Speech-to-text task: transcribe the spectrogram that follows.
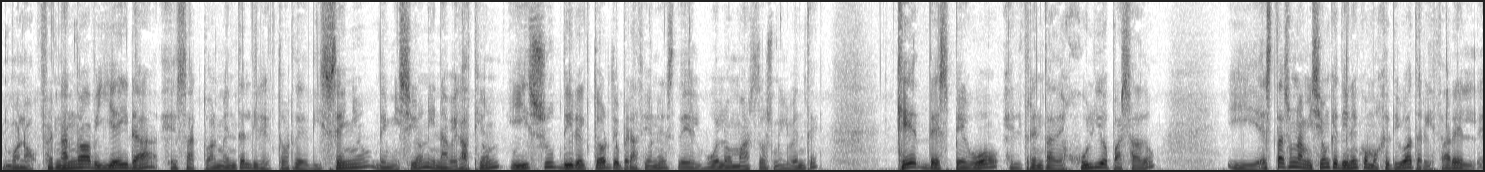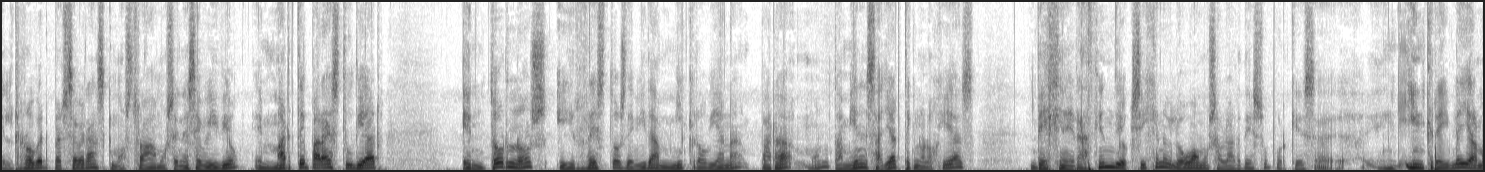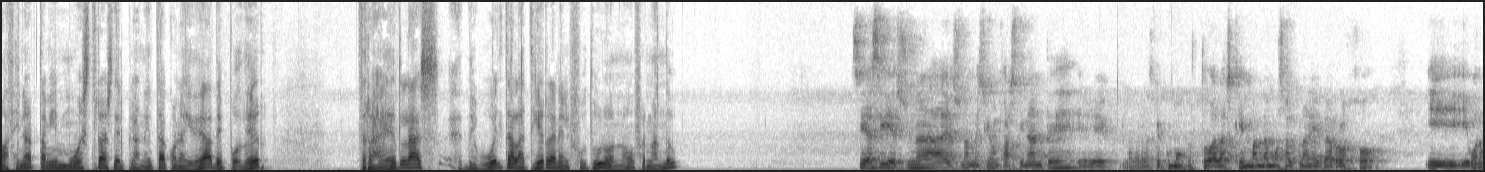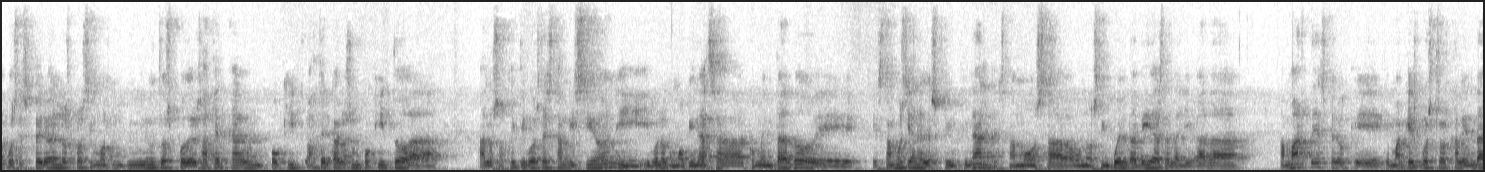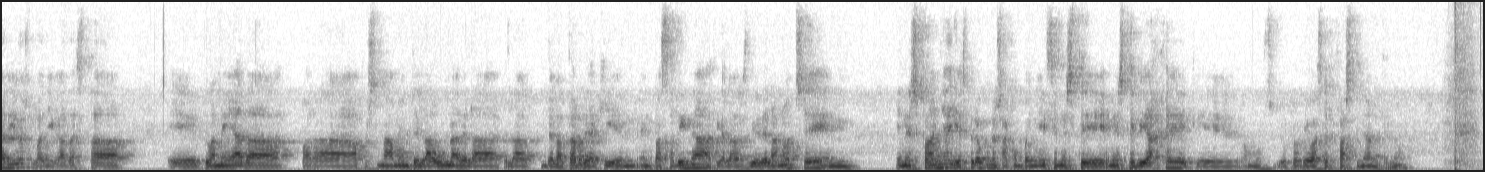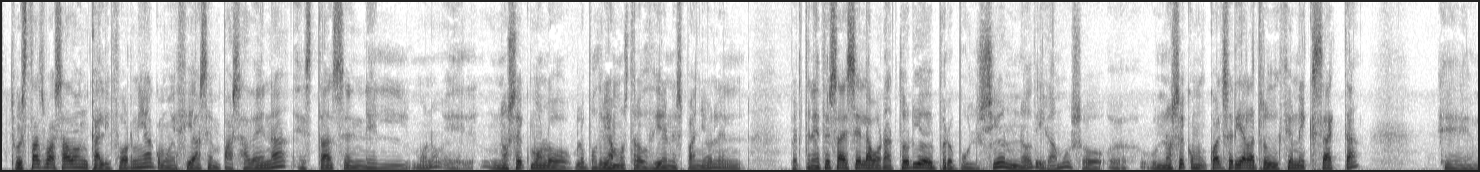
Bueno, Fernando Avilleira es actualmente el director de diseño de misión y navegación y subdirector de operaciones del vuelo Mars 2020, que despegó el 30 de julio pasado y esta es una misión que tiene como objetivo aterrizar el, rover Perseverance que mostrábamos en ese vídeo en Marte para estudiar entornos y restos de vida microbiana para bueno, también ensayar tecnologías de generación de oxígeno y luego vamos a hablar de eso porque es eh, increíble y almacenar también muestras del planeta con la idea de poder traerlas eh, de vuelta a la Tierra en el futuro, ¿no, Fernando? Sí, así, es una, es una misión fascinante, eh, la verdad es que como todas las que mandamos al planeta rojo, y, bueno, pues espero en los próximos minutos poderos acercar un poquito, acercaros un poquito a, a los objetivos de esta misión. Y, bueno, como bien has comentado, eh, estamos ya en el sprint final, estamos a unos 50 días de la llegada a Marte, espero que, marquéis vuestros calendarios, la llegada está eh, planeada para aproximadamente la una de la, de la, de la tarde aquí en, en, Pasadena, hacia las 10 de la noche en, en España y espero que nos acompañéis en este, en este viaje que, vamos, yo creo que va a ser fascinante, ¿no? Tú estás basado en California, como decías, en Pasadena, estás en el, bueno, eh, no sé cómo lo, lo, podríamos traducir en español, perteneces a ese laboratorio de propulsión, ¿no? Digamos, o, no sé cómo, cuál sería la traducción exacta. Eh,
